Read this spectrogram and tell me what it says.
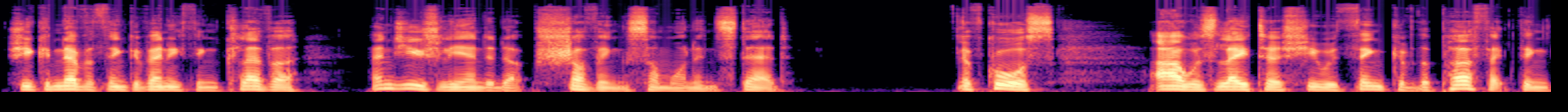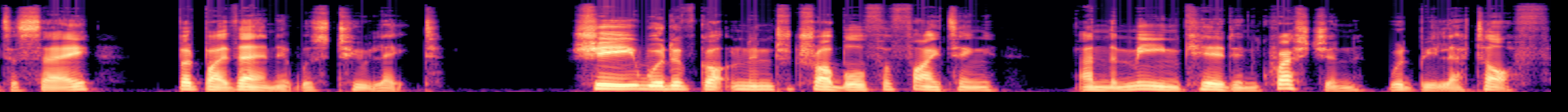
She could never think of anything clever, and usually ended up shoving someone instead. Of course, Hours later, she would think of the perfect thing to say, but by then it was too late. She would have gotten into trouble for fighting, and the mean kid in question would be let off.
